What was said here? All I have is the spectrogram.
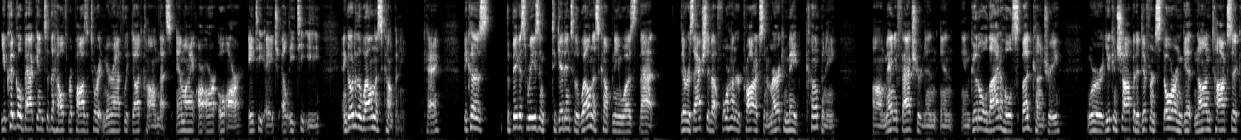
you could go back into the health repository at mirrorathlete.com. That's M-I-R-R-O-R-A-T-H-L-E-T-E. -E, and go to the wellness company, okay? Because the biggest reason to get into the wellness company was that there is actually about 400 products, an American-made company, uh, manufactured in, in, in good old Idaho, Spud Country, where you can shop at a different store and get non-toxic,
